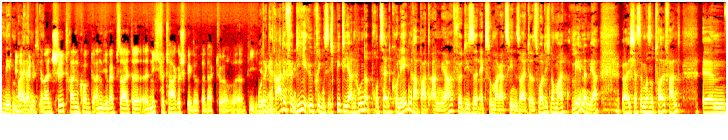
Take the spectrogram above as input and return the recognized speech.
Nebenbei. Wenn es ein Schild dran kommt an die Webseite, äh, nicht für Tagesspiegelredakteure. Die, Oder äh, gerade für die übrigens, ich biete ja einen 100% Kollegenrabatt an, ja, für diese Exo-Magazin-Seite. Das wollte ich nochmal erwähnen, ja, weil ich das immer so toll fand. Ähm,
